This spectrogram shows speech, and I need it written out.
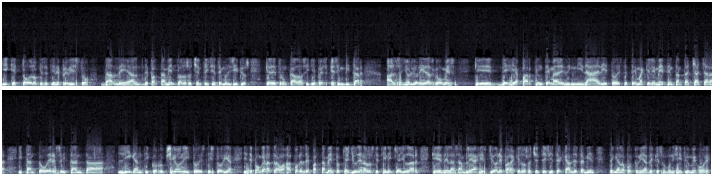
y que todo lo que se tiene previsto darle al departamento, a los 87 municipios, quede truncado. Así que pues es invitar al señor Leonidas Gómez que deje aparte un tema de dignidad y todo este tema que le meten tanta cháchara y tanto verso y tanta liga anticorrupción y toda esta historia y se pongan a trabajar por el departamento, que ayuden a los que tienen que ayudar, que desde la asamblea gestione para que los 87 alcaldes también tengan la oportunidad de que su municipio mejore,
